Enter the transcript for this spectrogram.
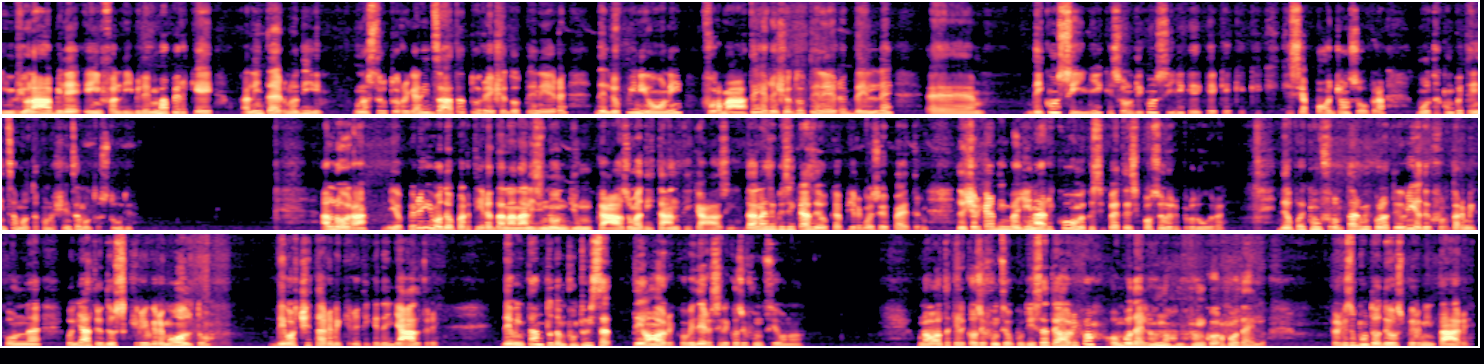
inviolabile e infallibile, ma perché all'interno di una struttura organizzata tu riesci ad ottenere delle opinioni formate e riesci ad ottenere delle, eh, dei consigli che sono dei consigli che, che, che, che si appoggiano sopra molta competenza, molta conoscenza e molto studio. Allora, io prima devo partire dall'analisi non di un caso, ma di tanti casi. Dall'analisi di questi casi devo capire quali sono i pattern, devo cercare di immaginare come questi pattern si possono riprodurre. Devo poi confrontarmi con la teoria, devo confrontarmi con, con gli altri, devo scrivere molto, devo accettare le critiche degli altri. Devo intanto da un punto di vista teorico vedere se le cose funzionano. Una volta che le cose funzionano dal punto di vista teorico, ho un modello? No, non ho ancora un modello. Per questo punto devo sperimentare,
